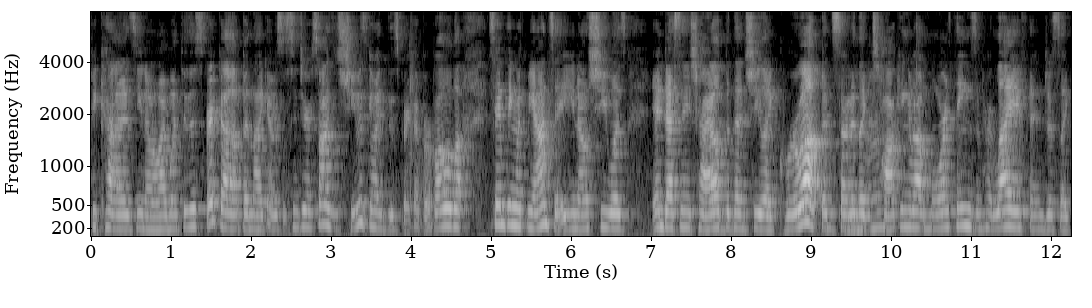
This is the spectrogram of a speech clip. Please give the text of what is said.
because, you know, I went through this breakup and like I was listening to her songs and she was going through this breakup or blah blah blah. Same thing with Beyonce, you know, she was in Destiny's Child, but then she like grew up and started like mm-hmm. talking about more things in her life and just like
